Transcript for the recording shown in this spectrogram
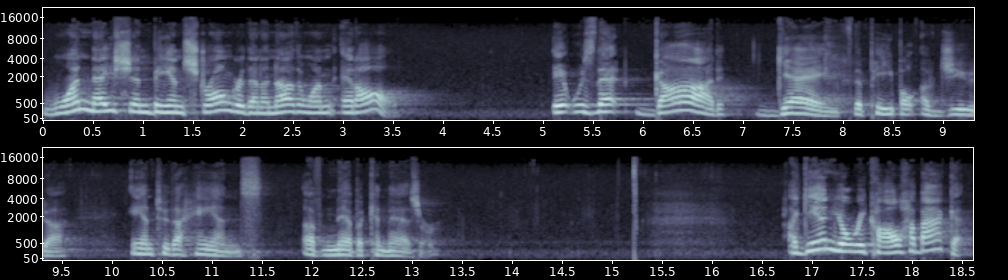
one nation being stronger than another one at all. It was that God gave the people of Judah into the hands of Nebuchadnezzar. Again, you'll recall Habakkuk.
